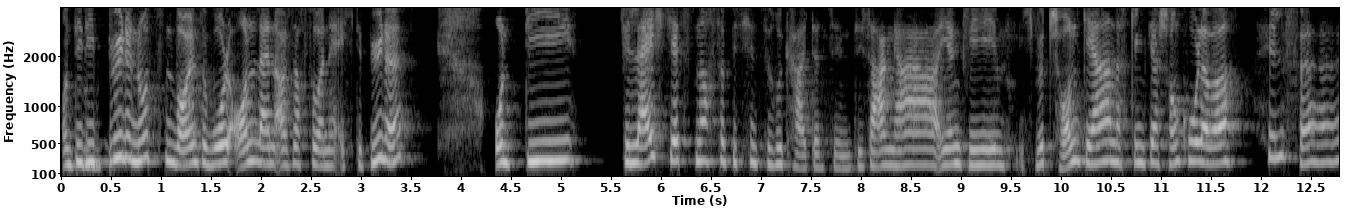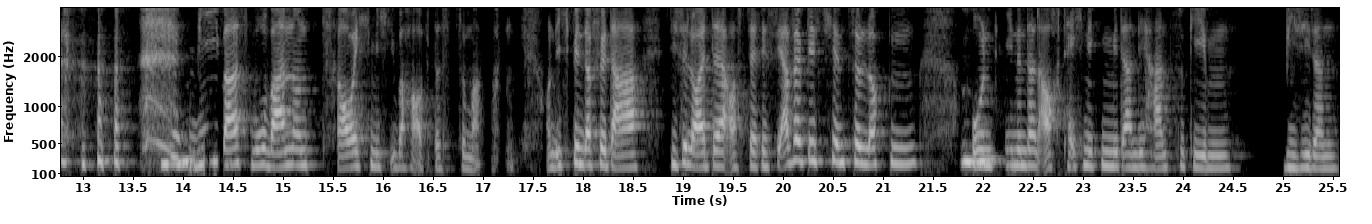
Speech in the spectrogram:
und die die mhm. Bühne nutzen wollen, sowohl online als auch so eine echte Bühne und die vielleicht jetzt noch so ein bisschen zurückhaltend sind. Die sagen, ja, irgendwie, ich würde schon gern, das klingt ja schon cool, aber Hilfe. Mhm. Wie, was, wo, wann und traue ich mich überhaupt, das zu machen? Und ich bin dafür da, diese Leute aus der Reserve ein bisschen zu locken mhm. und ihnen dann auch Techniken mit an die Hand zu geben, wie sie dann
